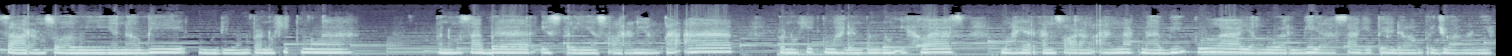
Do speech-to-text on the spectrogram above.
seorang suami yang Nabi, kemudian penuh hikmah, penuh sabar, istrinya seorang yang taat, penuh hikmah dan penuh ikhlas, melahirkan seorang anak Nabi pula yang luar biasa gitu ya dalam perjuangannya.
